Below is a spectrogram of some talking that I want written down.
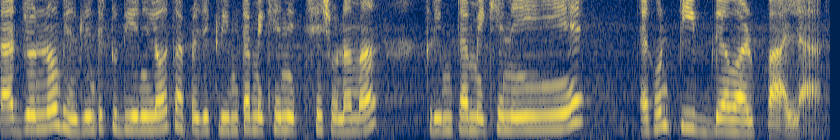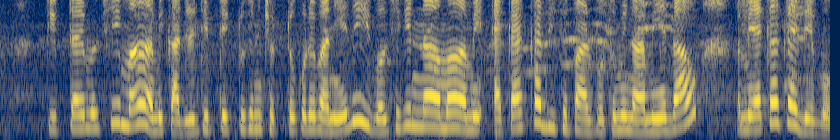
তার জন্য ভেজলিনটা একটু দিয়ে নিল, তারপরে যে ক্রিমটা মেখে নিচ্ছে সোনামা ক্রিমটা মেখে নিয়ে এখন টিপ দেওয়ার পালা। টিপটা আমি বলছি, মা, আমি কাজের টিপটা একটুখানি ছোট্ট করে বানিয়ে দিই। বলছে কি, না মা, আমি একা একা দিতে পারব, তুমি নামিয়ে দাও, আমি একা একাই দেবো।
